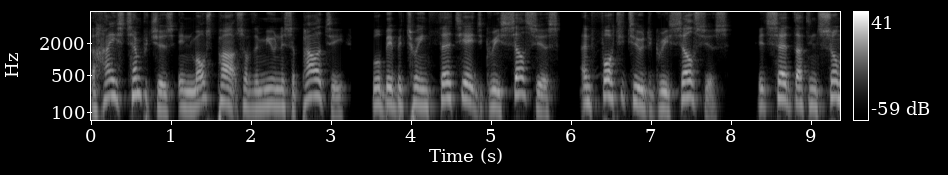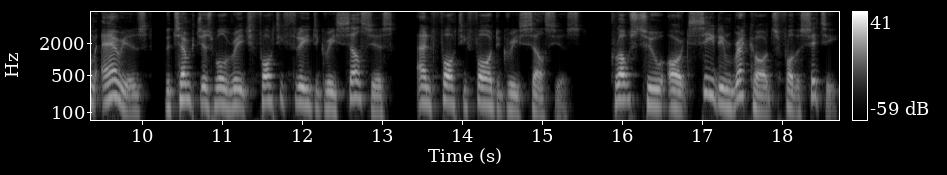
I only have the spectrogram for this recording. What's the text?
the highest temperatures in most parts of the municipality will be between 38 degrees Celsius and 42 degrees Celsius. It's said that in some areas, the temperatures will reach 43 degrees Celsius and 44 degrees Celsius, close to or exceeding records for the city.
